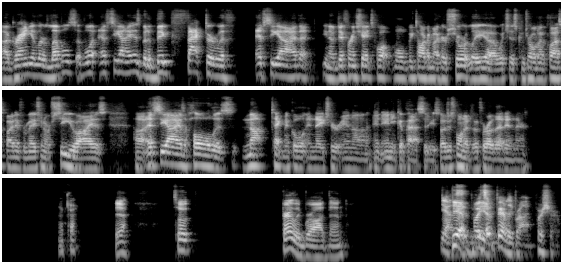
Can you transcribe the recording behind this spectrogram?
uh, granular levels of what FCI is, but a big factor with FCI that you know differentiates what we'll be talking about here shortly, uh, which is controlled unclassified information or CUI, is uh, FCI as a whole is not technical in nature in uh, in any capacity. So I just wanted to throw that in there. Okay, yeah. So fairly broad then. Yeah, Yeah, it's, but it's yeah. fairly broad for sure.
